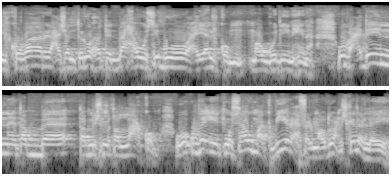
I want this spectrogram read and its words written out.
الكبار عشان تروحوا تذبحوا وسيبوا عيالكم موجودين هنا. وبعدين طب طب مش مطلعكم. وبقيت مساومة كبيرة في الموضوع مش كده ولا إيه؟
